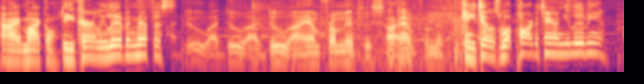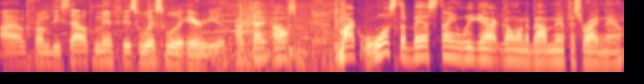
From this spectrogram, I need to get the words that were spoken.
All right, Michael. Do you currently live in Memphis? I do, I do, I do. I am from Memphis. I am from Memphis. Can you tell us what part of town you live in? I am from the South Memphis, Westwood area. Okay, awesome. Michael, what's the best thing we got going about Memphis right now?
